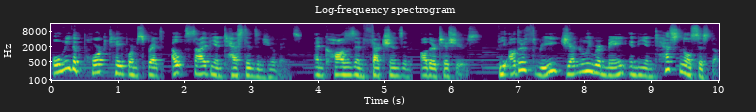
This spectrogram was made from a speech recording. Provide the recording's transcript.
only the pork tapeworm spreads outside the intestines in humans and causes infections in other tissues. The other three generally remain in the intestinal system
